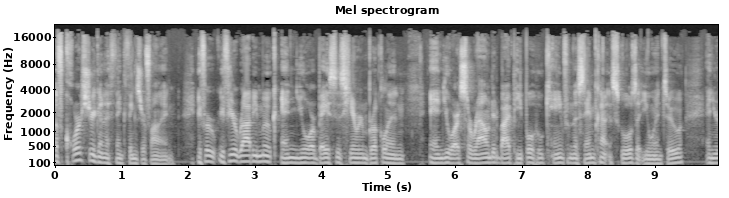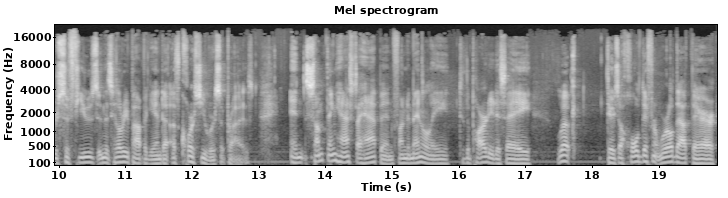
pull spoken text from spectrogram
of course you're going to think things are fine. If you're if you're robby mook and your base is here in brooklyn and you are surrounded by people who came from the same kind of schools that you went to and you're suffused in this hillary propaganda of course you were surprised. And something has to happen fundamentally to the party to say look there's a whole different world out there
